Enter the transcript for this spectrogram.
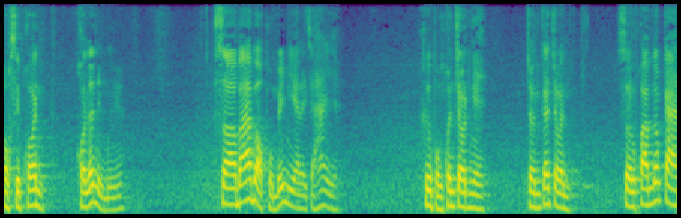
หกสิบคน คนละหนึ่งมือซอบ้าบอกผมไม่มีอะไรจะให้ คือผมคนจนไง จนก็จน ส่วนความต้องการ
